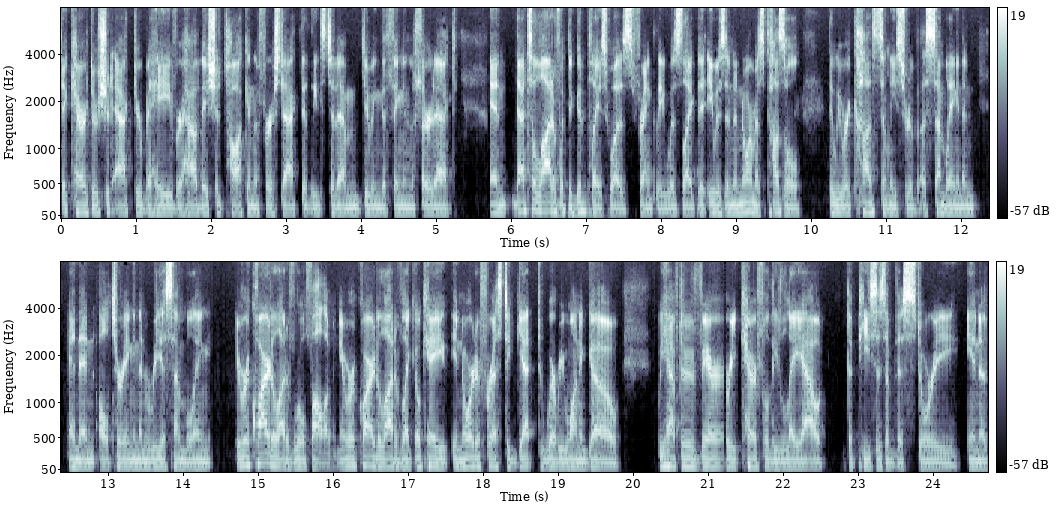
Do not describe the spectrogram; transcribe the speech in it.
the characters should act or behave or how they should talk in the first act that leads to them doing the thing in the third act. And that's a lot of what the good place was, frankly, was like that it was an enormous puzzle that we were constantly sort of assembling and then and then altering and then reassembling it required a lot of rule following. It required a lot of like, okay, in order for us to get to where we want to go, we have to very carefully lay out the pieces of this story in a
